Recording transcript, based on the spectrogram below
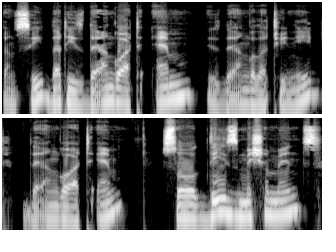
you can see that is the angle at m is the angle that you need the angle at m. So these measurements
